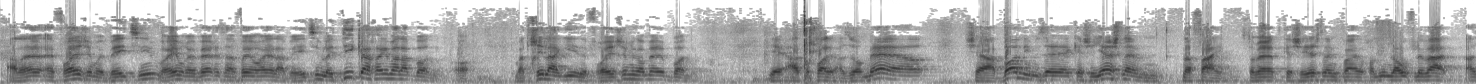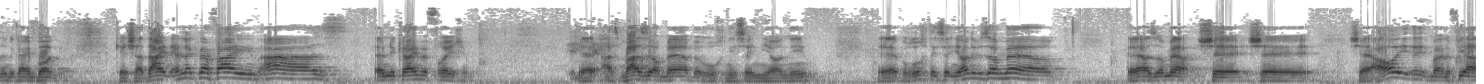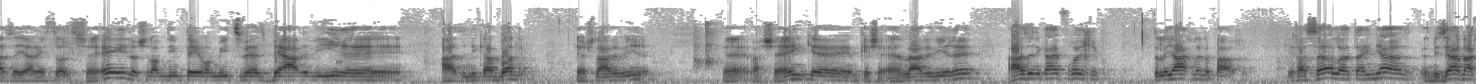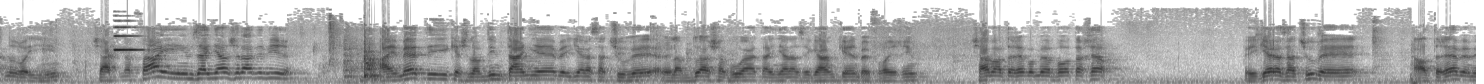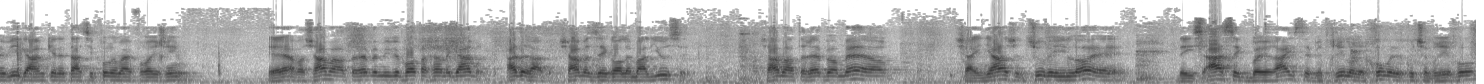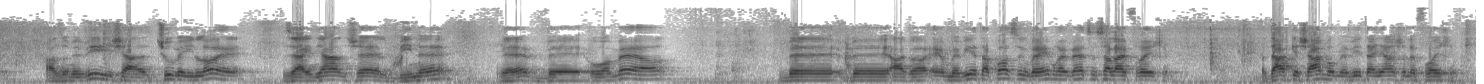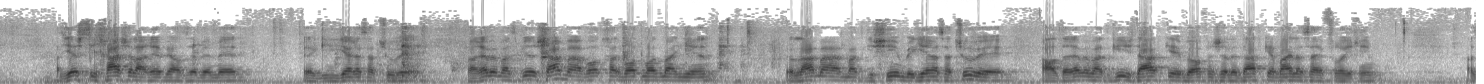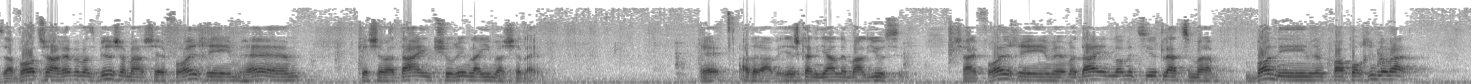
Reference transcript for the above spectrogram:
על אפרויכים וביצים, ואם רווחת על פי רואה לביצים, לא תיקח חיים על הבונים. מתחיל להגיד אפרויכים וגומר בונים. אז זה אומר שהבונים זה כשיש להם כנפיים, זאת אומרת כשיש להם כבר יכולים לעוף לבד, אז הם נקראים בונים. כשעדיין אין להם כנפיים, אז הם נקראים אפרויכים. אז מה זה אומר ברוך ניסיוניונים? ברוך ניסיוניונים זה אומר, אז זה אומר שהאוי, לפי סוד, שאילו שלומדים תירו מצווה באווה ואירה, אז זה נקרא בונים, יש אווה ואירה. מה שאין כן, כשאין אווה ואירה, אז זה נקרא אפרויכים. זה לא יחלה לפרחה. כי חסר לו את העניין, אז מזה אנחנו רואים שהכנפיים זה העניין של אווה ואירה. האמת היא, כשלומדים טניה באיגרס התשובה, הרי למדו השבוע את העניין הזה גם כן, בפרויכים, שם אל תראה אומר וורט אחר. באיגרס התשובה, אל תראה מביא גם כן את הסיפור עם האפרויכים, אבל שם אל תראה מביא וורט אחר לגמרי, אדרבה, שם זה גולם על יוסף. שם אל תראה אומר שהעניין של תשובה היא לא דייס אסק בוי רייסה בתחילו רחומה לקודש בריחו, אז הוא מביא שהתשובה היא לא זה העניין של בינה והוא אומר ב, ב, הוא מביא את הפוסק רואה בעצס על האפרחים ודווקא שם הוא מביא את העניין של אפרחים אז יש שיחה של הרבי על זה באמת גרס התשובה. והרבי מסביר שם ועוד, ועוד מאוד מעניין למה מדגישים בגרס התשובה אל תראה מדגיש דווקא באופן של דווקא מיילס האפרחים אז אבות שהרבי מסביר שם שאפרחים הם כשהם עדיין קשורים לאימא שלהם. אדרבה, יש כאן עניין למעל יוסף, שהאפרויכים הם עדיין לא מציאות לעצמם, בונים הם כבר פורחים לבד.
